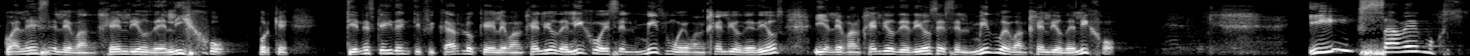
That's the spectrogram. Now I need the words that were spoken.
cuál es el Evangelio del Hijo, porque Tienes que identificar lo que el Evangelio del Hijo es el mismo Evangelio de Dios y el Evangelio de Dios es el mismo Evangelio del Hijo. Y sabemos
